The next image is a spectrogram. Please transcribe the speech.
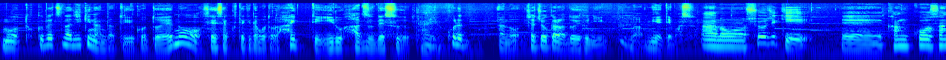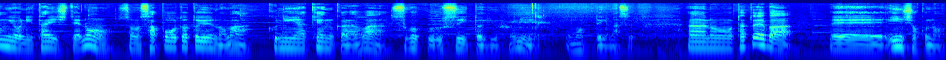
もう特別な時期なんだということへの政策的なことが入っているはずです。はい、これあの社長からはどういうふうに今見えてます？あの正直、えー、観光産業に対してのそのサポートというのは国や県からはすごく薄いというふうに思っています。あの例えば、えー、飲食の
